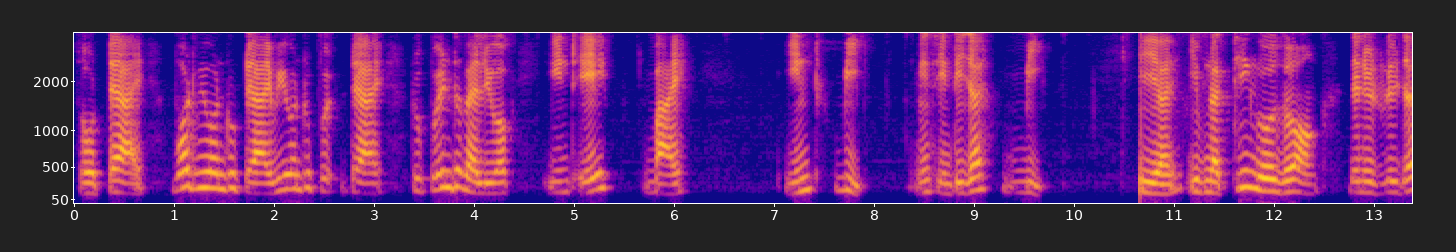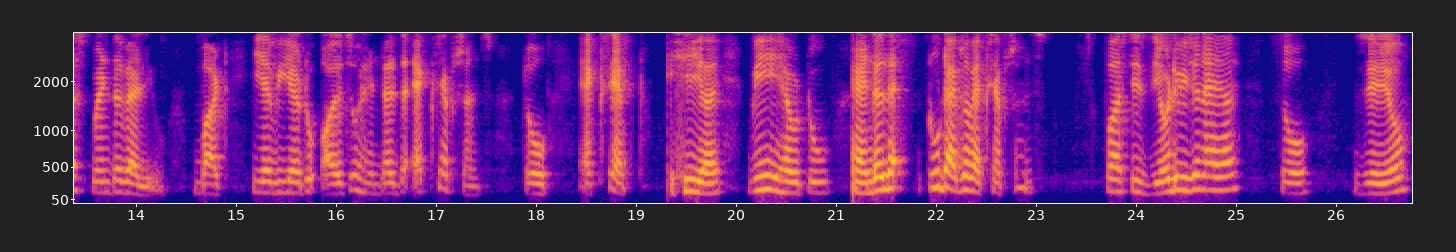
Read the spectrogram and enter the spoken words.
So try what we want to try we want to try to print the value of int a by int b means integer b. Here if nothing goes wrong then it will just print the value but here we have to also handle the exceptions. So except here we have to handle the two types of exceptions. First is zero division error. So zero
